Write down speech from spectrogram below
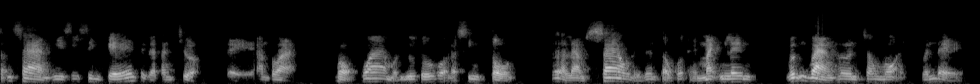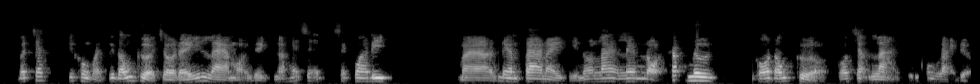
sẵn sàng hy sinh sinh kế tức là tăng trưởng để an toàn bỏ qua một yếu tố gọi là sinh tồn tức là làm sao để dân tộc có thể mạnh lên, vững vàng hơn trong mọi vấn đề bất chắc. Chứ không phải cứ đóng cửa chờ đấy là mọi dịch nó sẽ sẽ qua đi. Mà delta này thì nó len lỏi khắp nơi. Có đóng cửa, có chặn lại cũng không lại được.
